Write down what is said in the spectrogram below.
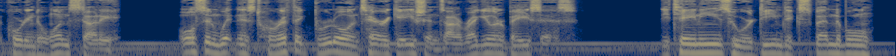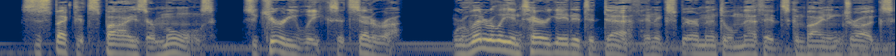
according to one study, Olson witnessed horrific brutal interrogations on a regular basis. Detainees who were deemed expendable, suspected spies or moles, security leaks, etc., were literally interrogated to death in experimental methods combining drugs,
